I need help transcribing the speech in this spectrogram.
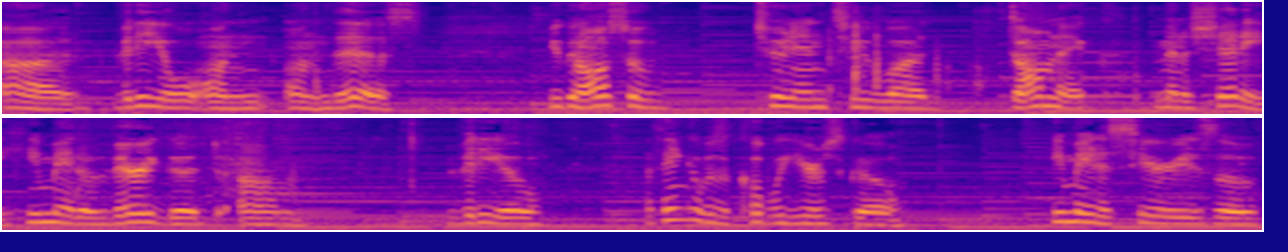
uh, video on, on this, you can also tune into uh, Dominic Minichetti. He made a very good um, video. I think it was a couple years ago he made a series of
